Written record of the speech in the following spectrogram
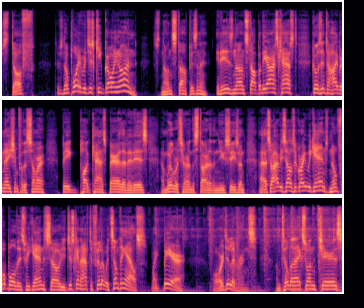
stuff. There's no point. We just keep going on. It's non-stop, isn't it? It is non-stop. But the Arscast goes into hibernation for the summer. Big podcast bear that it is, and we'll return the start of the new season. Uh, so have yourselves a great weekend. No football this weekend, so you're just going to have to fill it with something else, like beer or deliverance. Until the next one, cheers.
